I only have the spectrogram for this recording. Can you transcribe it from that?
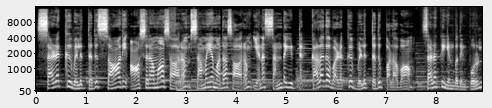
சழக்கு வெளுத்தது சாதி ஆசிரமா சாரம் சமயமத சாரம் என சண்டையிட்ட கலக வழக்கு வெளுத்தது பலவாம். சழக்கு என்பதின் பொருள்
